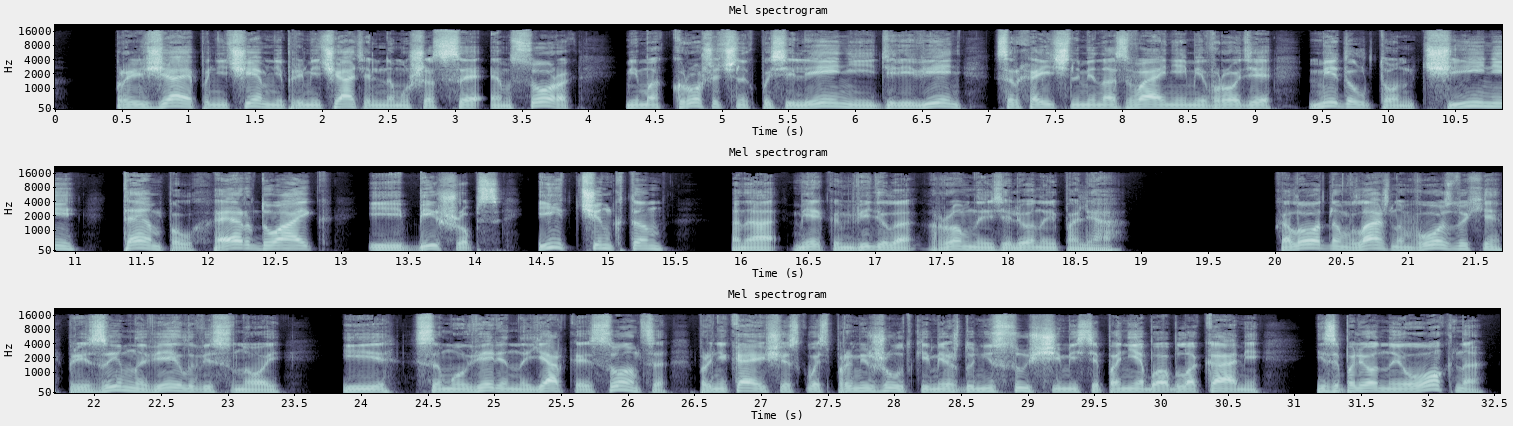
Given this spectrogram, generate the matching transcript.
Проезжая по ничем не примечательному шоссе М-40, мимо крошечных поселений и деревень с архаичными названиями вроде Миддлтон-Чини, Темпл-Хердуайк и Бишопс-Итчингтон, она мельком видела ровные зеленые поля. В холодном влажном воздухе призывно веяло весной, и самоуверенно яркое солнце, проникающее сквозь промежутки между несущимися по небу облаками и запыленные окна,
